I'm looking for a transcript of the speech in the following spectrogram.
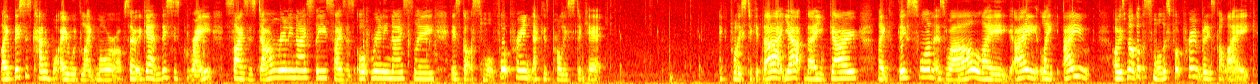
Like this is kind of what I would like more of. So again this is great. Sizes down really nicely sizes up really nicely. It's got a small footprint. I could probably stick it I could probably stick it there. Yeah there you go. Like this one as well. Like I like I oh it's not got the smallest footprint but it's got like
